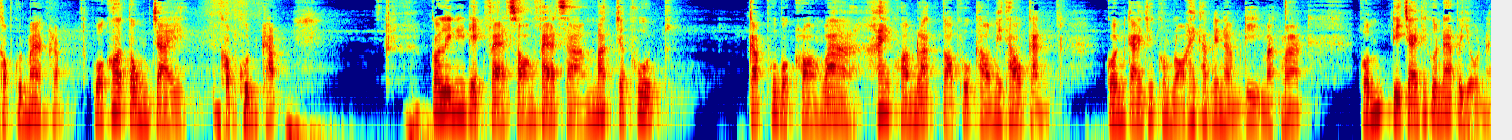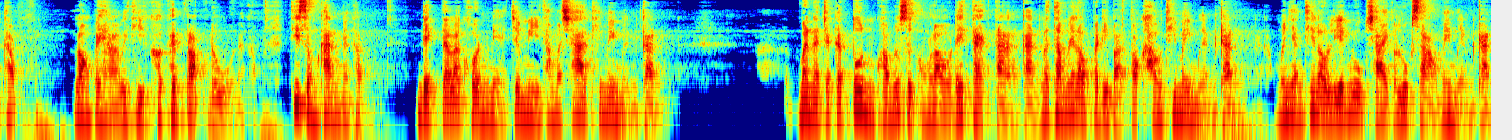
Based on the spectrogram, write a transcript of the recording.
ขอบคุณมากครับ หัวข้อตรงใจขอบคุณครับ กรณีเด็กแฝดสองแฝดสามมักจะพูดกับผู้ปกครองว่าให้ความรักต่อพวกเขาไม่เท่ากัน กลไกที่คุณหมอให้คำแนะนำดีมากๆ ผมดีใจที่คุณได้ประโยชน์นะครับ ลองไปหาวิธีค่อยๆปรับดูนะครับ ที่สำคัญนะครับ เด็กแต่ละคนเนี่ยจะมีธรรมชาติที่ไม่เหมือนกัน มันอาจจะกระตุ้นความรู้สึกของเราได้แตกต่างกัน และทำให้เราปฏิบัติต่อเขาที่ไม่เหมือนกันเหมือนอย่างที่เราเลี้ยงลูกชายกับลูกสาวไม่เหมือนกัน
